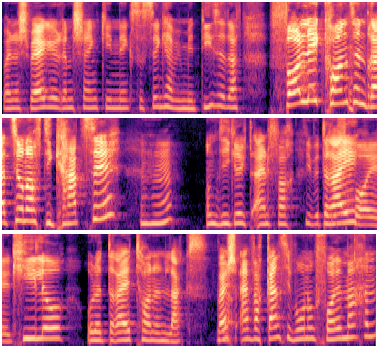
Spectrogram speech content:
Meine Schwägerin schenkt ihm nichts. Deswegen habe ich mir diese gedacht, volle Konzentration auf die Katze. Und die kriegt einfach Mhm. Die drei gespoilt. Kilo oder drei Tonnen Lachs. Weißt du, einfach ganz die Wohnung voll machen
